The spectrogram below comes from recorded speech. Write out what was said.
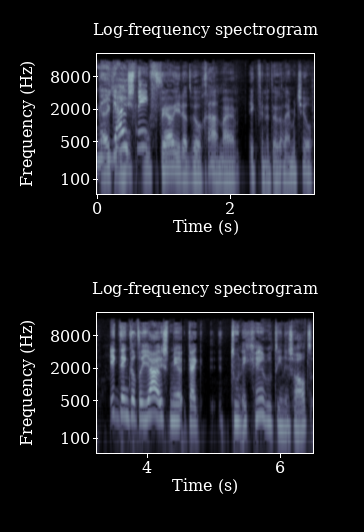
kijken juist hoe, hoe niet. ver je dat wil gaan. Maar ik vind het ook alleen maar chill. Ik denk dat er juist meer. Kijk, toen ik geen routines had,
